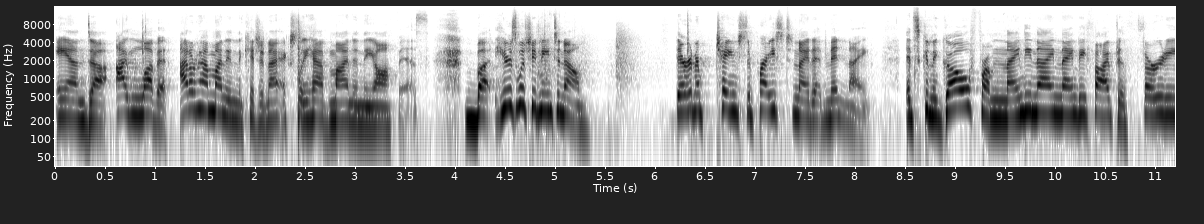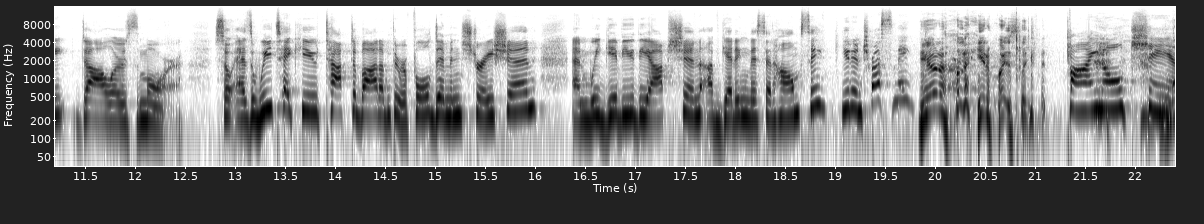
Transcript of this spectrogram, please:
And uh, I love it. I don't have mine in the kitchen. I actually have mine in the office. But here's what you need to know. They're gonna change the price tonight at midnight. It's gonna go from $99.95 to $30 more. So as we take you top to bottom through a full demonstration and we give you the option of getting this at home, see, you didn't trust me? No, no, no, you know, I was looking at Final chance.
